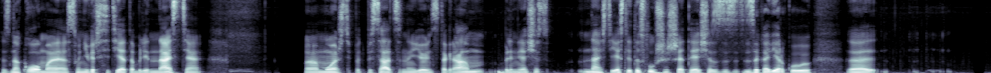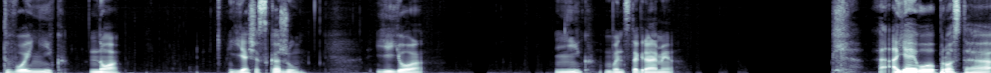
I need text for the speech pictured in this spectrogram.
знакомая с университета, блин, Настя. Э, можете подписаться на ее инстаграм. Блин, я сейчас... Настя, если ты слушаешь это, я сейчас заковеркую э, твой ник, но я сейчас скажу. Ее ник в инстаграме а я его просто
